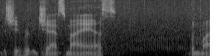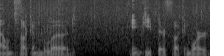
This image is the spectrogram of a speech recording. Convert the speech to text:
The shit really chafes my ass With my own fucking blood can't keep their fucking word.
